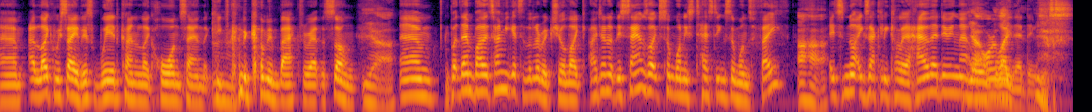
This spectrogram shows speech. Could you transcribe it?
Um, and like we say, this weird kind of like horn sound that keeps kind of coming back throughout the song. Mm-hmm. Yeah. Um, but then by the time you get to the lyrics, you're like, I don't know. This sounds like someone is testing someone's faith. Uh huh. It's not exactly clear how they're doing that Yeah, or, or why like they're doing it.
